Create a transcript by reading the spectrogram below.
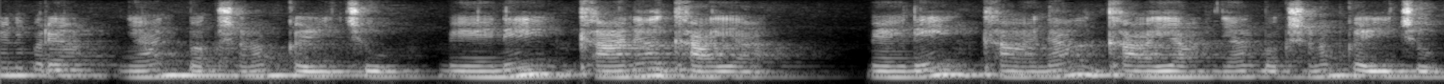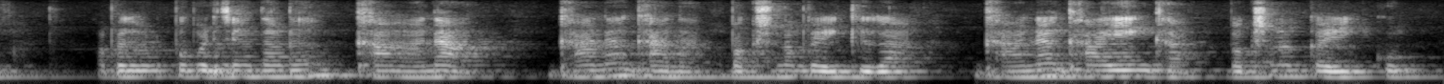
എന്ന് പറയാം? ഞാൻ ഭക്ഷണം കഴിച്ചു. മേനെ ഖാന ഖായ മേനെ ഖാന ഖായ. ഞാൻ ഭക്ഷണം കഴിച്ചു. അപ്പൊ നമ്മളിപ്പോ പഠിച്ചത് എന്താണ്? ഖാന. ഖാന ഖാന. ഭക്ഷണം കഴിക്കുക. ഖാന ഖായേങ്ക. ഭക്ഷണം കഴിക്കും.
